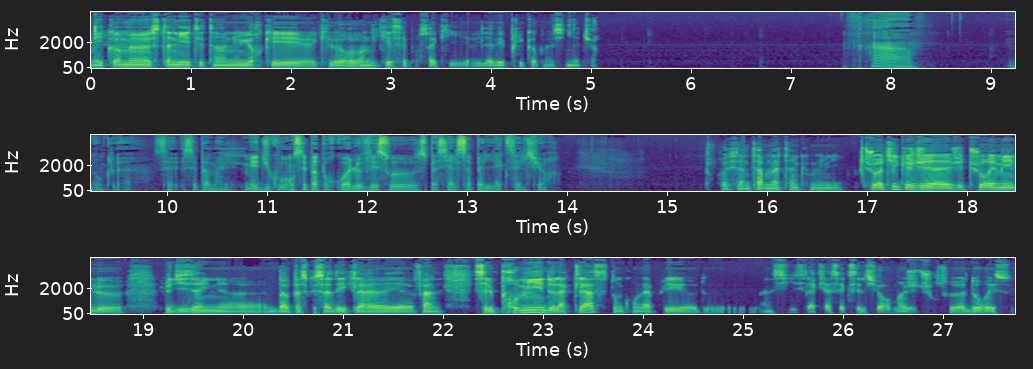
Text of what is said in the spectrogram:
Mais comme euh, Stanley était un New Yorkais qui le revendiquait, c'est pour ça qu'il il avait pris comme signature. Ah. Donc euh, c'est pas mal. Mais du coup, on sait pas pourquoi le vaisseau spatial s'appelle l'Excelsior. C'est un terme latin, comme il dit. Toujours est-il que j'ai toujours aimé le, le design euh, bah, parce que ça déclarait. euh, Enfin, c'est le premier de la classe, donc on l'appelait euh, ainsi. C'est la classe Excelsior. Moi, j'ai toujours adoré ce,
